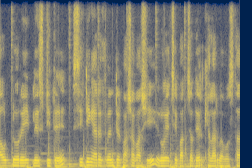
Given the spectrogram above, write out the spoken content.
আউটডোর এই প্লেসটিতে সিটিং অ্যারেঞ্জমেন্টের পাশাপাশি রয়েছে বাচ্চাদের খেলার ব্যবস্থা।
